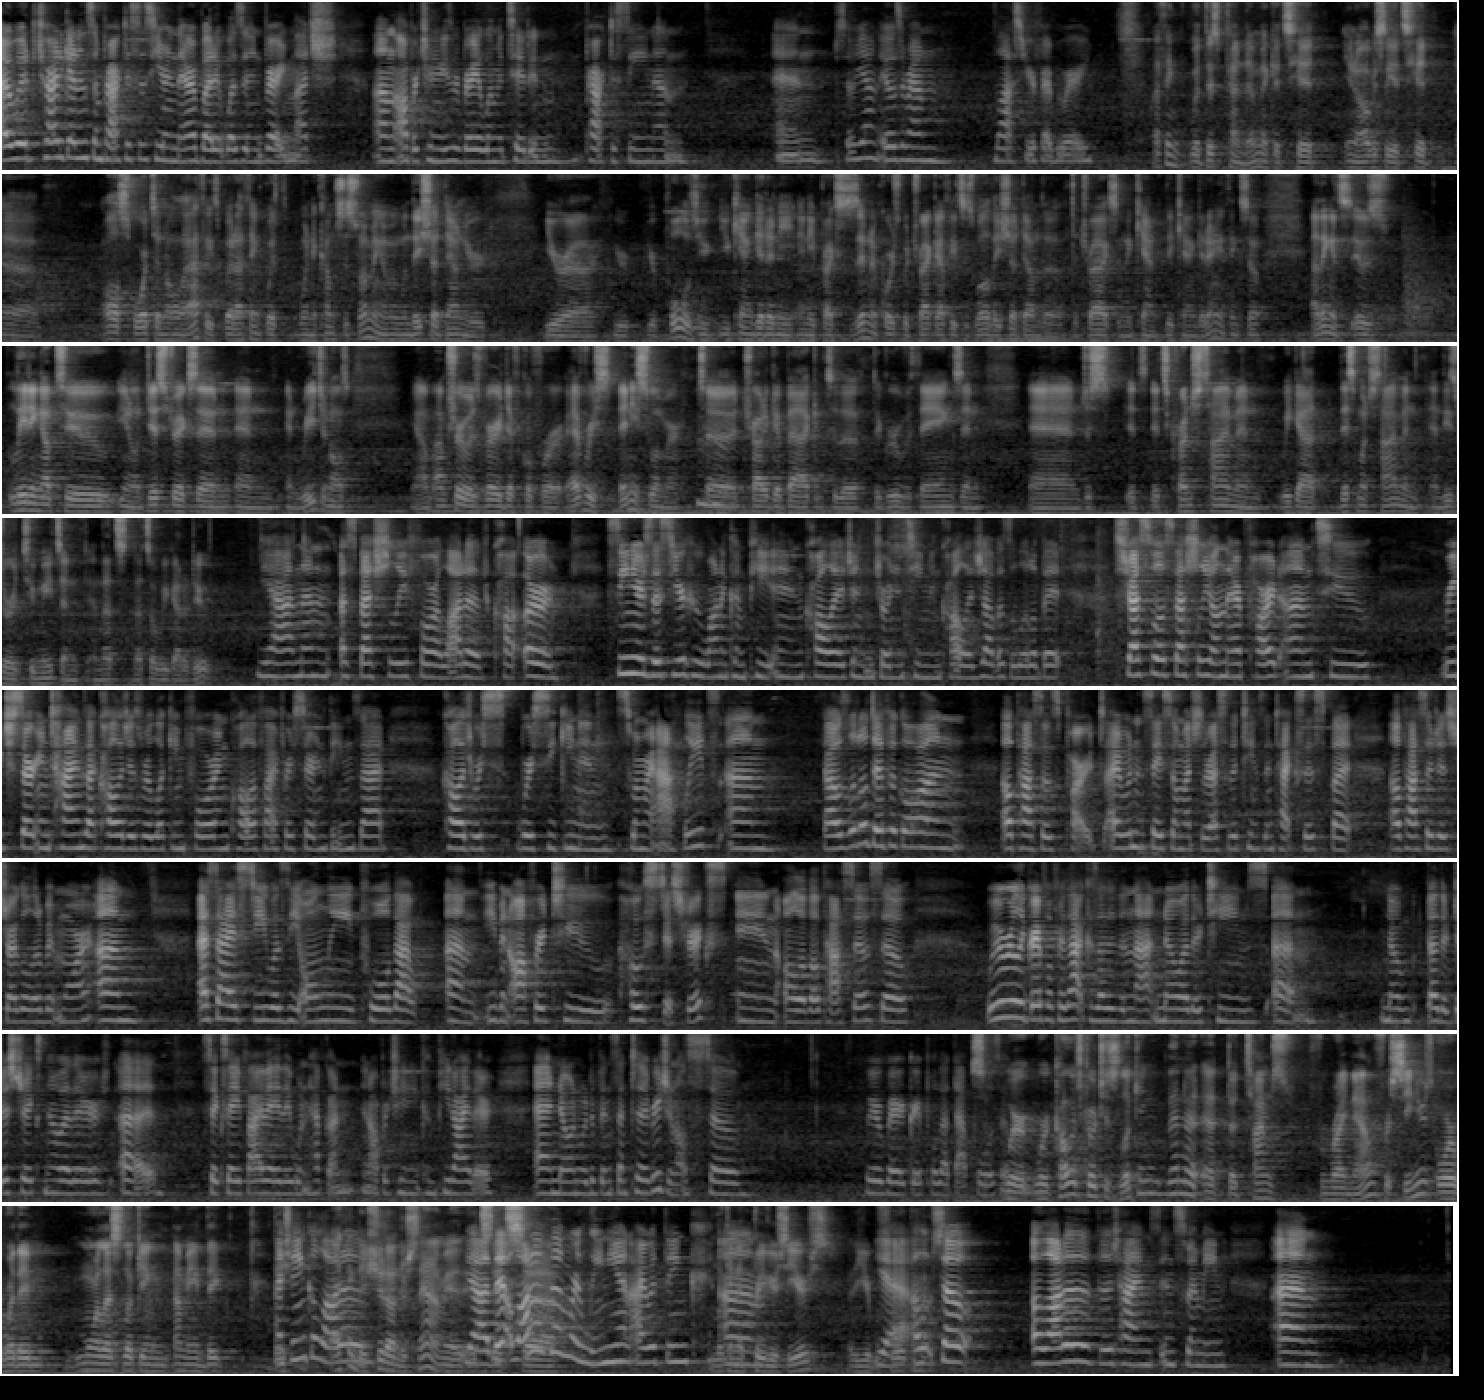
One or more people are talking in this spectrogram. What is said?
I would try to get in some practices here and there, but it wasn't very much. Um, opportunities were very limited in practicing, um, and so yeah, it was around last year February. I think with this pandemic, it's hit. You know, obviously, it's hit uh, all sports and all athletes. But I think with when it comes to swimming, I mean, when they shut down your your uh, your your pools, you, you can't get any any practices in. Of course, with track athletes as well, they shut down the, the tracks and they can't they can't get anything. So, I think it's it was leading up to you know districts and and and regionals. You know, I'm, sure it was very difficult for every any swimmer to Mhm. try to get back into the, the groove of things and and just it's it's crunch time and we got this much time and, and these are our two meets and, and that's that's all we got to do. Yeah, and then especially for a lot of co- or seniors this year who want to compete in college and join a team in college, that was a little bit stressful, especially on their part, um, to reach certain times that colleges were looking for and qualify for certain things that college were, were seeking in swimmer athletes. Um, that was a little difficult on El Paso's part. I wouldn't say so much the rest of the teams in Texas, but El Paso did struggle a little bit more. Um, SISD was the only pool that um, even offered to host districts in all of El Paso. So we were really grateful for that because other than that, no other teams, um, no other districts, no other uh, 6A, 5A, they wouldn't have gotten an opportunity to compete either. And no one would have been sent to regionals. So we were very grateful that that So pool was open. were were college coaches looking then at, at the times from right now for seniors or were they more or less looking? I mean they. they I think a lot I think of they should understand. I mean, yeah, it's, they, it's, a lot uh, of them were lenient. I would think. looking at Um, previous years, or the year before. Yeah, perhaps? so a lot of the times in swimming, um,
